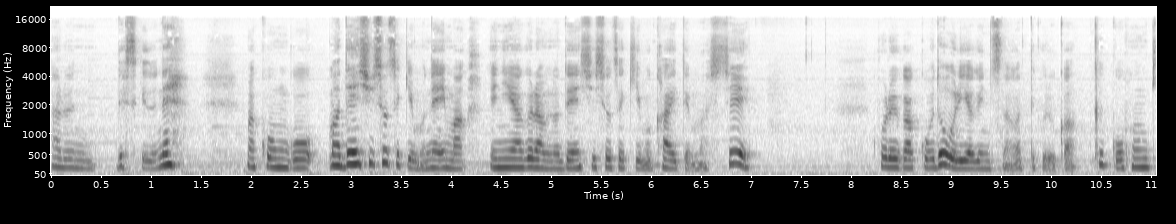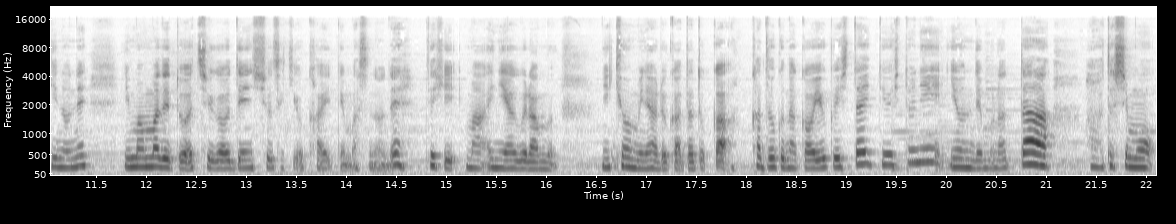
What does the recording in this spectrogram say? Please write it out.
あるんですけどね、まあ、今後、まあ、電子書籍もね今エニアグラムの電子書籍も書いてますしこれがこうどう売り上げにつながってくるか結構本気のね今までとは違う電子書籍を書いてますので是非、まあ、エニアグラムに興味のある方とか家族仲を良くしたいっていう人に読んでもらったあ私も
